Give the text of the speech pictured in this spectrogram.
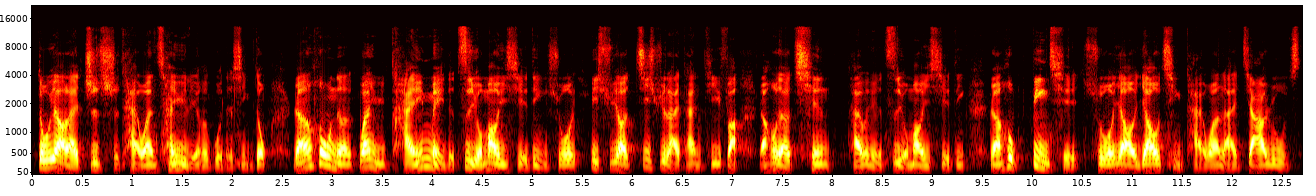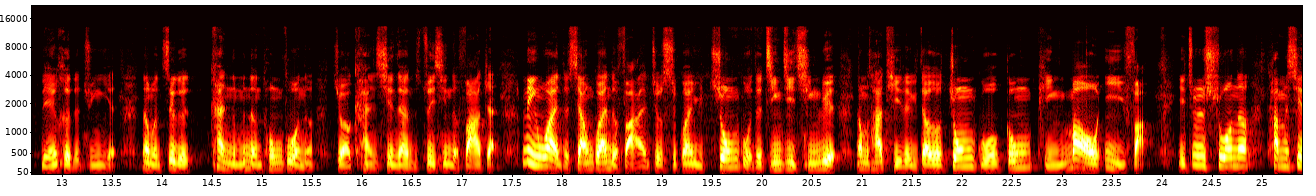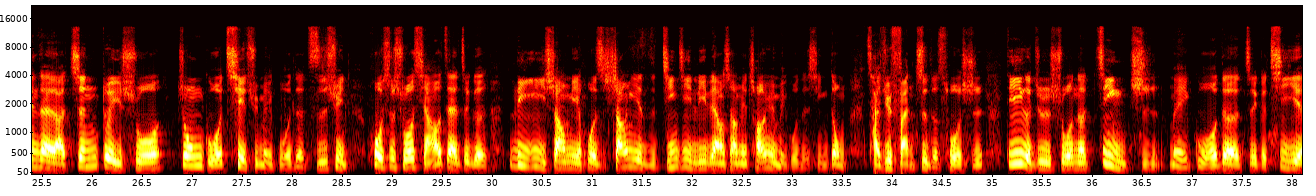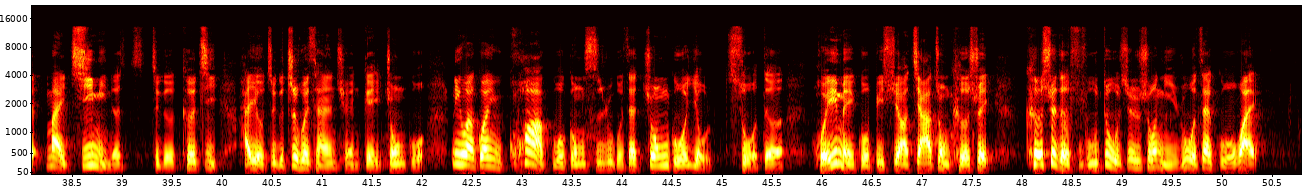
都要来支持台湾参与联合国的行动。然后呢，关于台美的自由贸易协定，说必须要继续来谈 T 法，然后要签。台湾的自由贸易协定，然后并且说要邀请台湾来加入联合的军演，那么这个看能不能通过呢？就要看现在的最新的发展。另外的相关的法案就是关于中国的经济侵略，那么他提了一个叫做《中国公平贸易法》，也就是说呢，他们现在啊针对说中国窃取美国的资讯，或是说想要在这个利益上面或者商业的经济力量上面超越美国的行动，采取反制的措施。第一个就是说呢，禁止美国的这个企业。卖机敏的这个科技，还有这个智慧财产权给中国。另外，关于跨国公司如果在中国有所得，回美国必须要加重科税。科税的幅度就是说，你如果在国外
